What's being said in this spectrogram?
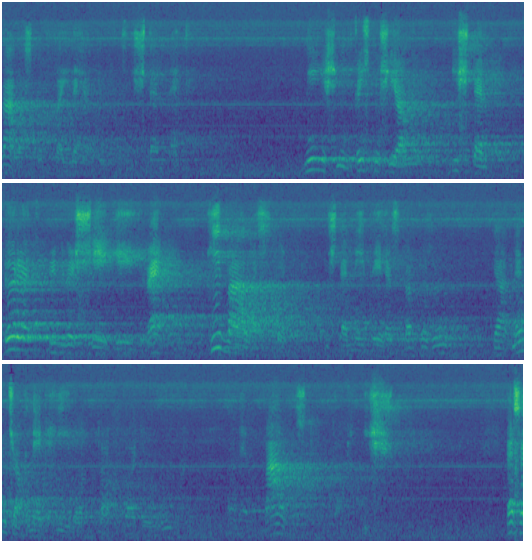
választottai lehetünk az Istennek. Mi is, mint Krisztusiak, Isten örök üdvösségére kiválasztott Isten népéhez tartozunk, tehát nem csak meghívottak vagyunk, választottak is. Persze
